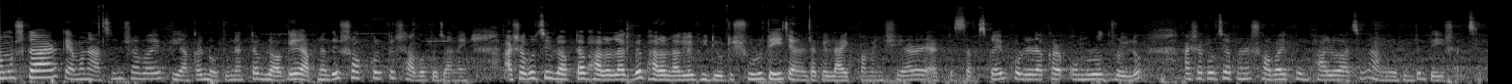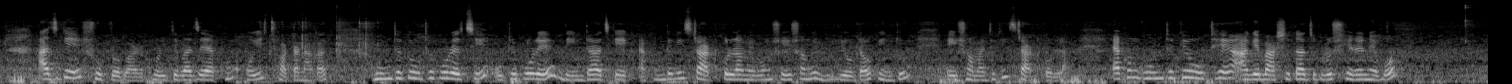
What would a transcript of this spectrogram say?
নমস্কার, কেমন আছেন সবাই? প্রিয়াঙ্কার নতুন একটা ব্লগে আপনাদের সকলকে স্বাগত জানাই। আশা করছি ব্লগটা ভালো লাগবে। ভালো লাগলে ভিডিওটি শুরুতেই চ্যানেলটাকে লাইক কমেন্ট শেয়ার আর একটা সাবস্ক্রাইব করে রাখার অনুরোধ রইল। আশা করছি আপনারা সবাই খুব ভালো আছেন, আমিও কিন্তু বেশ আছি। আজকে শুক্রবার, ঘড়িতে বাজে এখন ওই ছটা নাগাদ। ঘুম থেকে উঠে পড়েছি। উঠে পড়ে দিনটা আজকে এখন থেকেই স্টার্ট করলাম এবং সেই সঙ্গে ভিডিওটাও কিন্তু এই সময় থেকেই স্টার্ট করলাম। এখন ঘুম থেকে উঠে আগে বাসি কাজগুলো সেরে নেব।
